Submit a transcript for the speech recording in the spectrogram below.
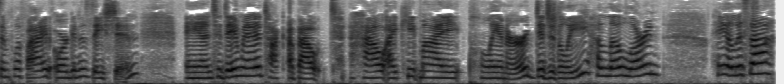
simplified organization. And today I'm going to talk about how I keep my planner digitally. Hello, Lauren. Hey, Alyssa.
